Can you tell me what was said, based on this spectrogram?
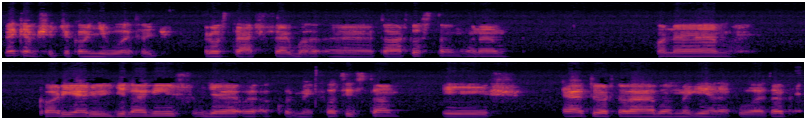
nekem se csak annyi volt, hogy rossz társaságban uh, tartoztam, hanem, hanem karrierügyileg is, ugye akkor még fociztam, és eltört a lábam, meg ilyenek voltak.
